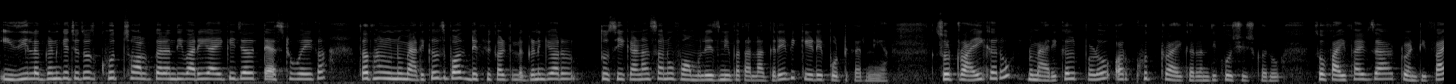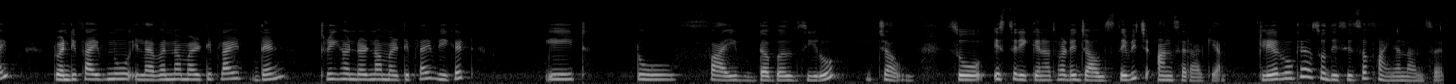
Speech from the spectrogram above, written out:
ਈਜ਼ੀ ਲੱਗਣਗੇ। ਜਦੋਂ ਖੁਦ ਸੋਲਵ ਕਰਨ ਦੀ ਵਾਰੀ ਆਏਗੀ ਜਦ ਟੈਸਟ ਹੋਏਗਾ, ਤਾਂ ਤੁਹਾਨੂੰ ਨੂਮੈਰੀਕਲਸ ਬਹੁਤ ਡਿਫਿਕਲਟ ਲੱਗਣਗੇ ਔਰ ਤੁਸੀਂ ਕਹਿਣਾ, ਸਾਨੂੰ ਫਾਰਮੂਲੇਜ਼ ਨਹੀਂ ਪਤਾ ਲੱਗ ਰਹੇ ਵੀ ਕਿਹੜੇ ਪੁੱਟ ਕਰਨੇ ਆ। ਸੋ ਟਰਾਈ ਕਰੋ ਨੂਮੈਰੀਕਲ ਪੜੋ ਔਰ ਖੁਦ ਟਰਾਈ ਕਰਨ ਦੀ ਕੋਸ਼ਿਸ਼ ਕਰੋ। ਸੋ 5 5 ਆ 25 25 ਨੂੰ 11 ਨਾਲ ਮਲਟੀਪਲਾਈ ਦੈਨ 300 ਨਾਲ ਮਲਟੀਪਲਾਈ ਵੀ ਗੈਟ 82500 ਜਾਊਲ ਸੋ ਇਸ ਤਰੀਕੇ ਨਾਲ ਤੁਹਾਡੇ ਜਾਊਲਸ ਦੇ ਵਿੱਚ ਆਨਸਰ ਆ ਗਿਆ। ਕਲੀਅਰ ਹੋ ਗਿਆ? So this is a final answer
